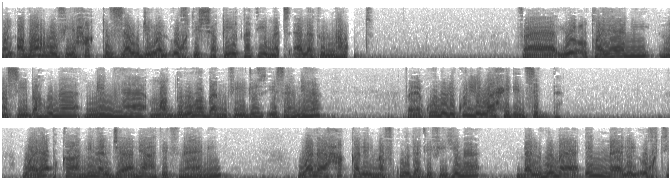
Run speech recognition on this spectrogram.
والأضر في حق الزوج والأخت الشقيقة مسألة الموت. فيعطيان نصيبهما منها مضروبا في جزء سهمها فيكون لكل واحد ستة. ويبقى من الجامعة اثنان ولا حق للمفقودة فيهما بل هما إما للأخت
